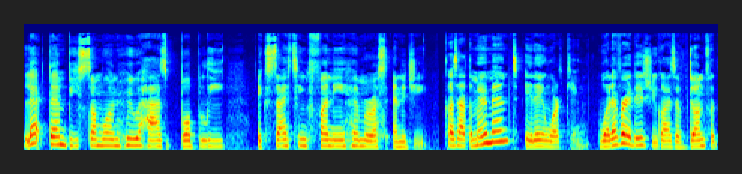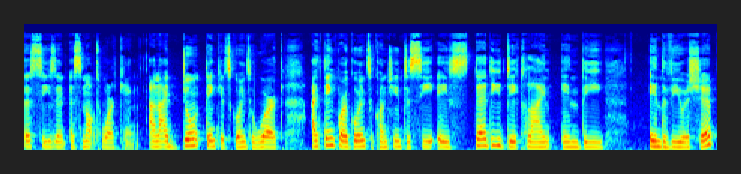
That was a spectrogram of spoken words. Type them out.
Let them be someone who has bubbly exciting funny humorous energy. Because at the moment it ain't working. Whatever it is you guys have done for this season is not working and i don't think it's going to work. I think we're going to continue to see a steady decline in the in the viewership.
